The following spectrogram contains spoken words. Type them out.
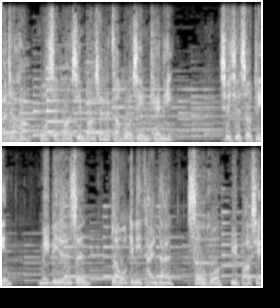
大家好，我是华兴保险的张国兴 Kenny，谢谢收听美丽人生，让我跟你谈谈生活与保险。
